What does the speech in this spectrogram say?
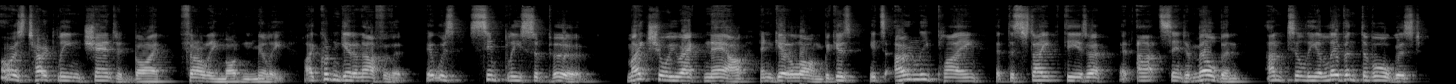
I was totally enchanted by Thoroughly Modern Millie. I couldn't get enough of it. It was simply superb. Make sure you act now and get along because it's only playing at the State Theatre at Arts Centre Melbourne until the 11th of August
